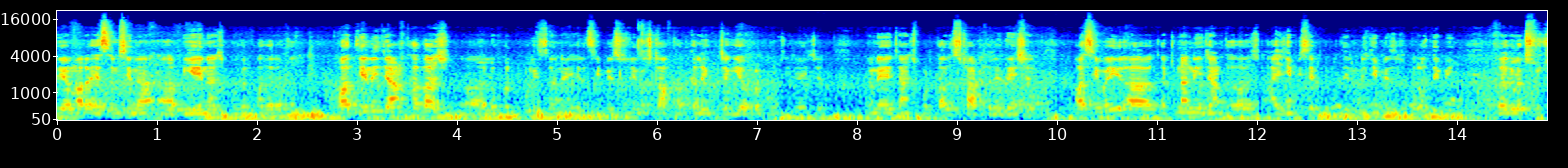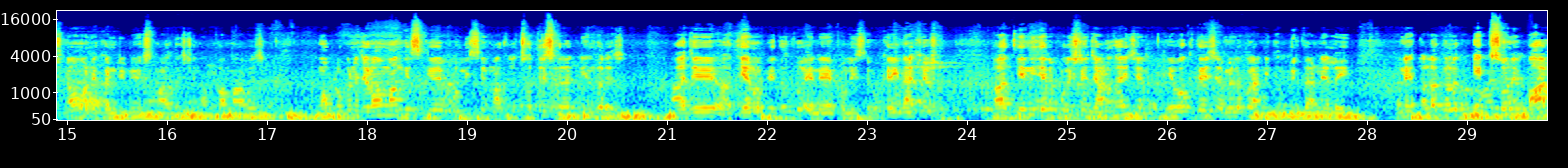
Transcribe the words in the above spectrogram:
તે અમારા એસએમસીના પીઆઈના જ મધરફાધર હતા. આ હત્યાની જાણ થતાં જ લોકલ પોલીસ અને એલસીબી સ્ટાફ તાત્કાલિક જગ્યા પર પહોંચી જાય છે અને જાંચ પડતાલ સ્ટાર્ટ કરી દે છે. આ સિવાય આ ઘટનાની જાણ થતાં જ આઈજીપી સાહેબ તરફથી ડીજીપી સાહેબ તરફથી બી અલગ અલગ સૂચનાઓ અને કન્ટિન્યુઅસ માર્ગદર્શન આપવામાં આવે છે. હું આપ લોકોને જણાવવા માંગીશ કે પોલીસે માત્ર છત્રીસ કલાકની અંદર જ આ જે હત્યાનો ભેદ હતો, એને પોલીસે ઉકેલી નાખ્યો છે. આ હત્યાની જ્યારે પોલીસને જાણ થાય છે એ વખતે જ અમે લોકો આની ગંભીરતાને લઈ અને અલગ અલગ એકસો ને બાર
